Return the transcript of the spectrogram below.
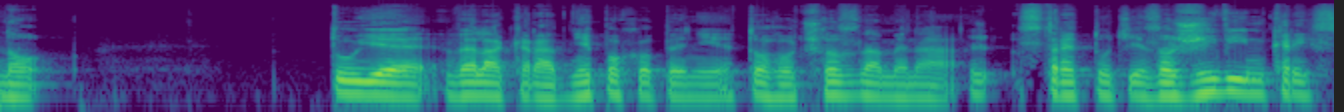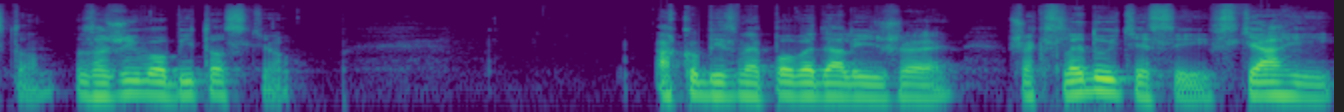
No, tu je veľakrát nepochopenie toho, čo znamená stretnutie so živým Kristom, so živou bytosťou. Ako by sme povedali, že však sledujte si vzťahy e,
